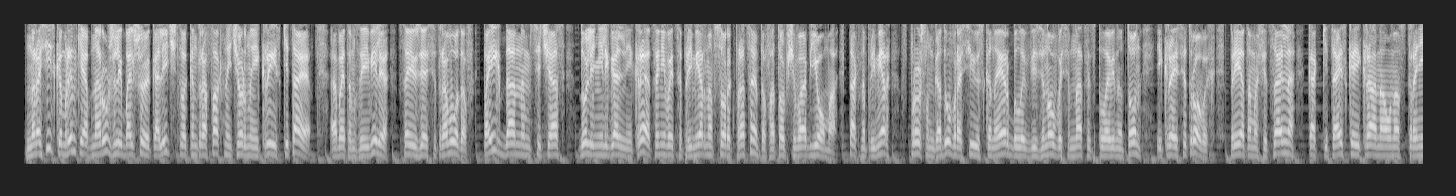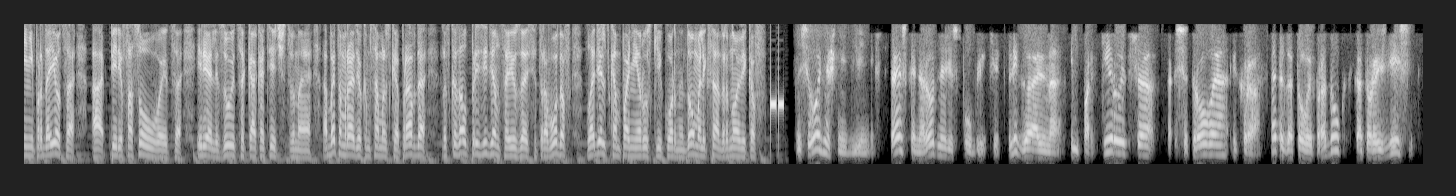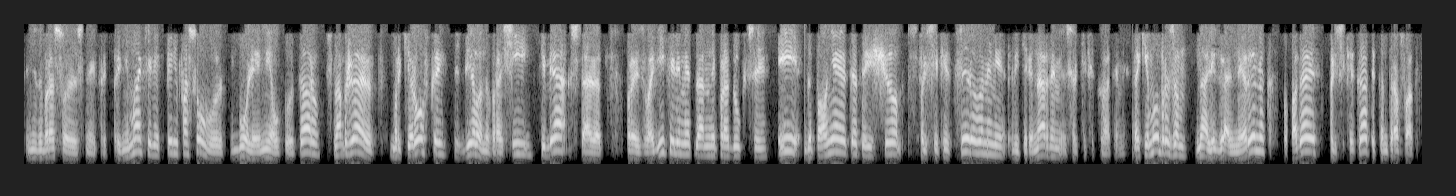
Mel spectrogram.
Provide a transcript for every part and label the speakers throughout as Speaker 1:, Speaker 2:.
Speaker 1: На российском рынке обнаружили большое количество контрафактной черной икры из Китая. Об этом заявили в Союзе осетроводов. По их данным, сейчас доля нелегальной икры оценивается примерно в 40% от общего объема. Так, например, в прошлом году в Россию из КНР было ввезено 18,5 тонн икры осетровых. При этом официально, как китайская икра, она у нас в стране не продается, а перефасовывается и реализуется как отечественная. Об этом радио «Комсомольская правда» рассказал президент Союза осетроводов, владелец «Русский корный дом» Александр Новиков.
Speaker 2: На сегодняшний день в Китайской Народной Республике легально импортируется сетровая икра. Это готовый продукт, который здесь недобросовестные предприниматели перефасовывают в более мелкую тару, снабжают маркировкой «Сделано в России», тебя ставят производителями данной продукции и дополняют это еще фальсифицированными ветеринарными сертификатами. Таким образом, на легальный рынок попадает фальсификат и контрафакт.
